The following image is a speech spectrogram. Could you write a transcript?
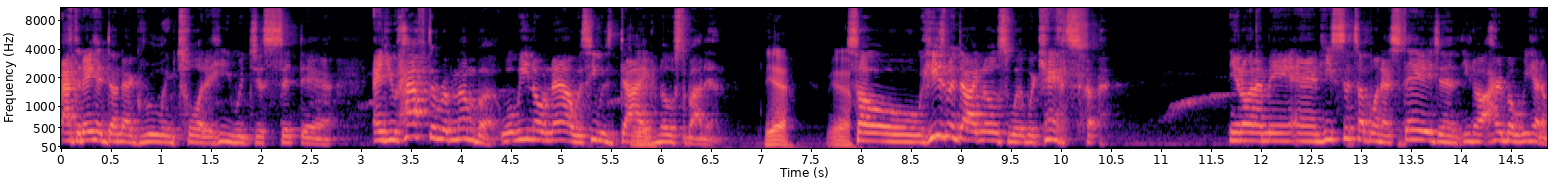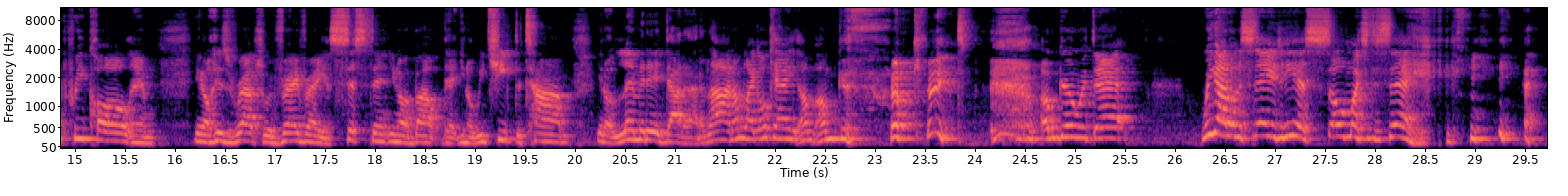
after they had done that grueling tour, that he would just sit there. And you have to remember what we know now is he was diagnosed yeah. by then. Yeah. Yeah. So he's been diagnosed with, with cancer. You know what I mean? And he sits up on that stage, and you know, I remember we had a pre-call, and you know, his reps were very, very insistent, you know, about that. You know, we keep the time, you know, limited, da da da da. And I'm like, okay, I'm, I'm good, I'm good. I'm good with that. We got on the stage. He has so much to say.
